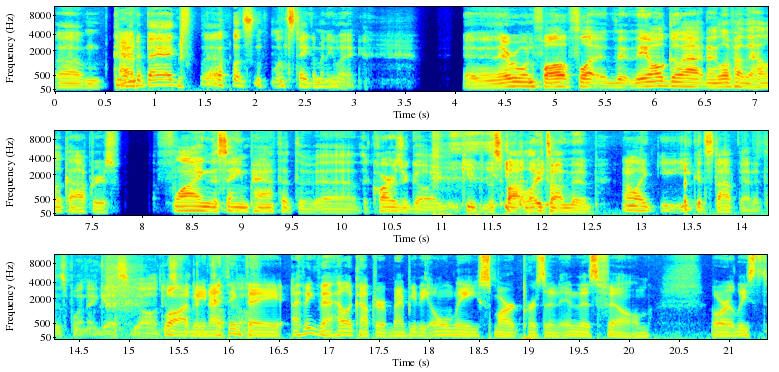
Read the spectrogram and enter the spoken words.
Um, kind Yeah. of bagged. Well, let's let's take him anyway. And then everyone fall. Fly, they, they all go out, and I love how the helicopters flying the same path that the uh, the cars are going, keeping the spotlights on them. I'm like, you, you could stop that at this point, I guess. You all just well, I mean, I think off. they, I think the helicopter might be the only smart person in this film, or at least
